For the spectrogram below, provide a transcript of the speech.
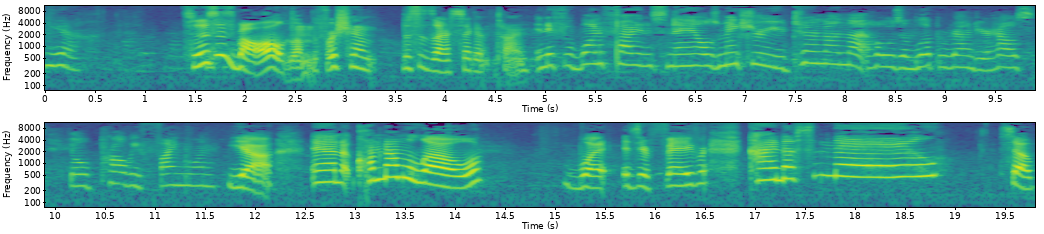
yeah. So this is about all of them. The first time, this is our second time. And if you want to find snails, make sure you turn on that hose and look around your house. You'll probably find one. Yeah. And comment down below what is your favorite kind of snail. So,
